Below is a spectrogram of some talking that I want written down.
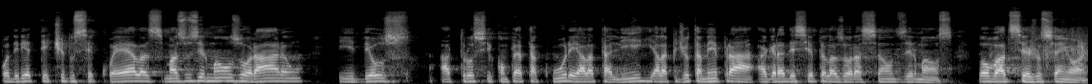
poderia ter tido sequelas, mas os irmãos oraram e Deus a trouxe completa cura e ela está ali. E ela pediu também para agradecer pelas orações dos irmãos. Louvado seja o Senhor.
